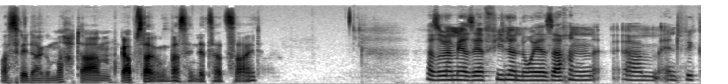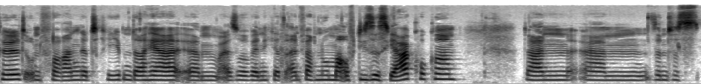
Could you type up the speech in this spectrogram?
was wir da gemacht haben? Gab es da irgendwas in letzter Zeit? Also wir haben ja sehr viele neue Sachen ähm, entwickelt und vorangetrieben. Daher, ähm, also wenn ich jetzt einfach nur mal auf dieses Jahr gucke, dann ähm, sind es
